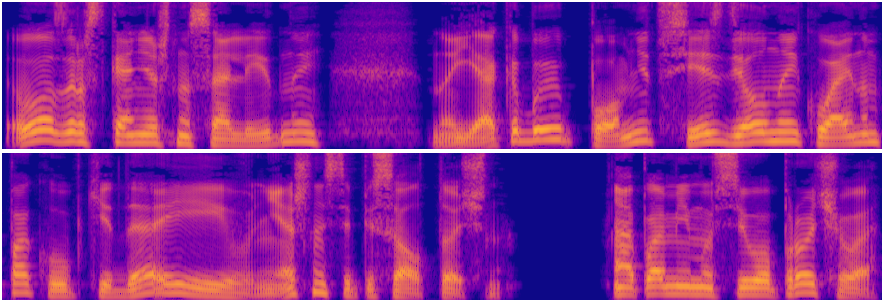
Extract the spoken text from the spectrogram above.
Возраст, конечно, солидный, но якобы помнит все сделанные Куайном покупки, да и внешность описал точно». А помимо всего прочего,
